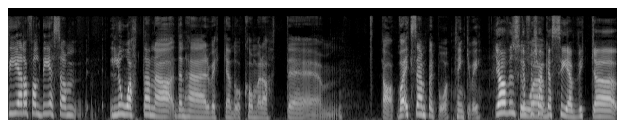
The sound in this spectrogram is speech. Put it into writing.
det är i alla fall det som låtarna den här veckan då kommer att ehm, ja, vara exempel på, tänker vi. ja, vi ska Så- försöka se vilka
